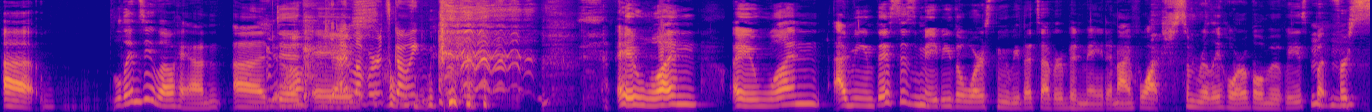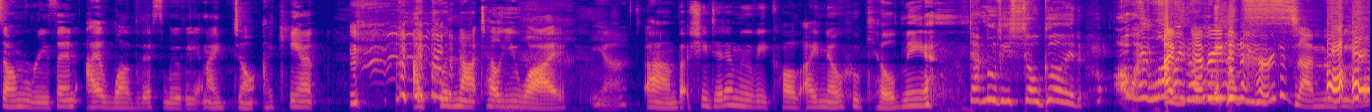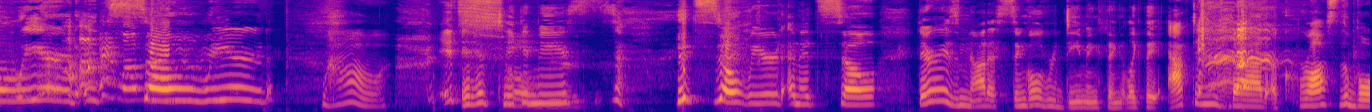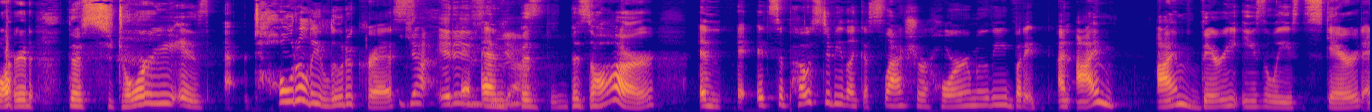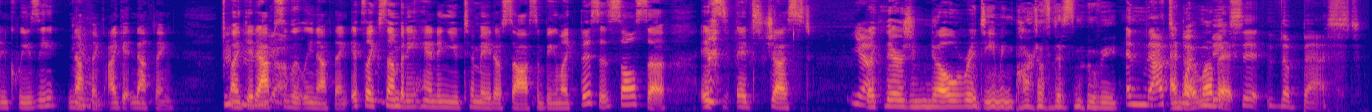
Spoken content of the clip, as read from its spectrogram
Uh, Lindsay Lohan uh, did Oh, a. yes. I love where it's going. a one a one i mean this is maybe the worst movie that's ever been made and i've watched some really horrible movies but for some reason i love this movie and i don't i can't i could not tell you why yeah. um, but she did a movie called i know who killed me That movie's so good. Oh, I love I I've Know never Who even heard of that movie. so weird it's love so weird Wow. It's it has so taken me weird. it's so weird and it's so there is not a single redeeming thing like the acting is bad across the board the story is totally ludicrous Yeah, it is. and yeah. biz- bizarre and it's supposed to be like a slasher horror movie but it and i'm I'm very easily scared and queasy. Nothing. I get nothing. I get Mhm. absolutely nothing. It's like somebody handing you tomato sauce and being like, "This is salsa." It's it's just Yeah. like there's no redeeming part of this movie. And that's And I what love makes it. the best.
